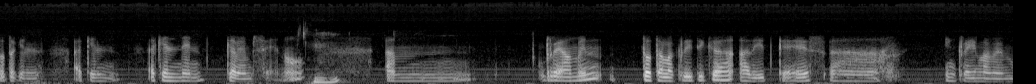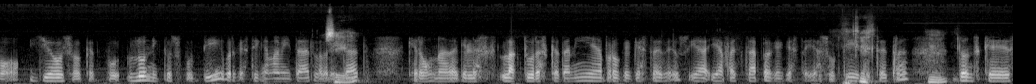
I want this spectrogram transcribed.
tot aquell, aquell, aquell nen que vam ser, no? Mm -hmm. Um, realment, tota la crítica ha dit que és uh, increïblement bo. Jo és l'únic que us puc dir, perquè estic a la meitat, la Sí. veritat, que era una d'aquelles lectures que tenia, però que aquesta, veus, ja, ja faig tard perquè aquesta ja ha sortit, etc. Mm. doncs que és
